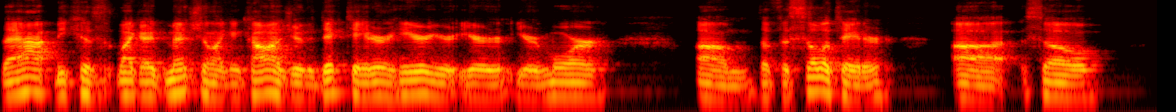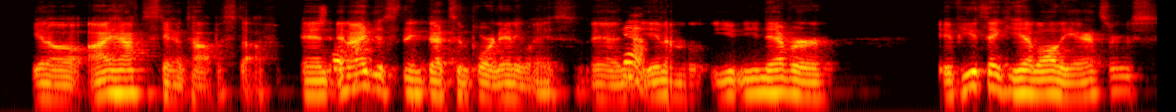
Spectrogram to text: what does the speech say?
that. Because like I mentioned, like in college, you're the dictator. Here, you're you're you're more um, the facilitator. Uh, so you know, I have to stay on top of stuff, and sure. and I just think that's important, anyways. And yeah. you know, you you never if you think you have all the answers.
